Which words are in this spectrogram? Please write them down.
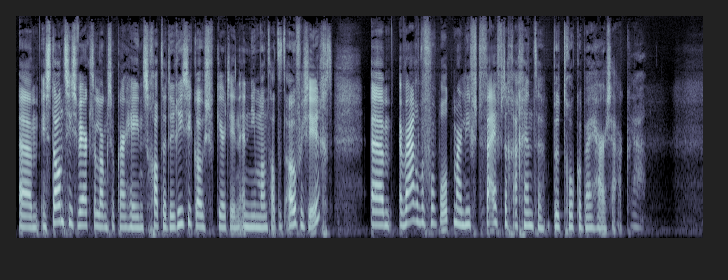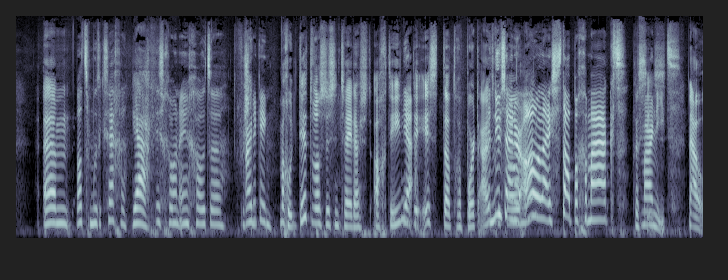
Ehm, instanties werkten langs elkaar heen, schatten de risico's verkeerd in en niemand had het overzicht. Er waren bijvoorbeeld maar liefst 50 agenten betrokken bij haar zaak. Ja. Ehm, Wat moet ik zeggen? ja, Het is gewoon een grote verschrikking. maar goed, dit was dus in 2018. Ja. Er is dat rapport En uitgekomen. nu zijn er allerlei stappen gemaakt, Precies. maar niet. Nou,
